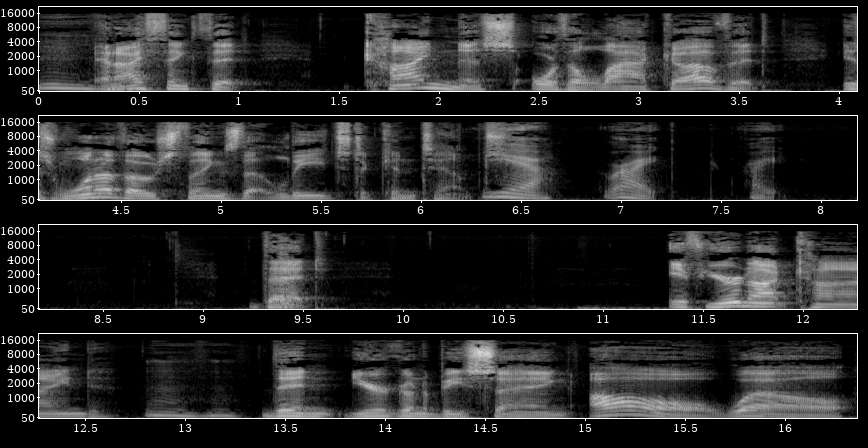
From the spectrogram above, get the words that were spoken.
mm-hmm. and I think that kindness or the lack of it is one of those things that leads to contempt. Yeah, right, right. That if you're not kind, mm-hmm. then you're going to be saying, "Oh, well,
